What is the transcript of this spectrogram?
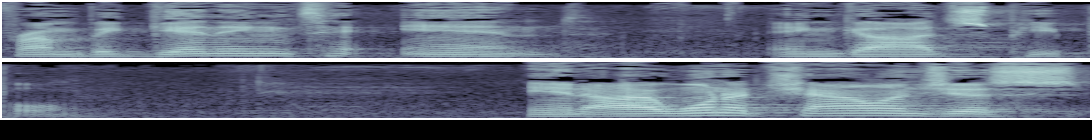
from beginning to end in God's people. And I want to challenge us.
